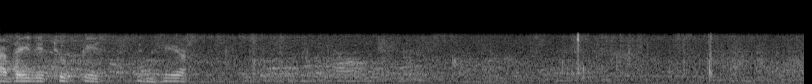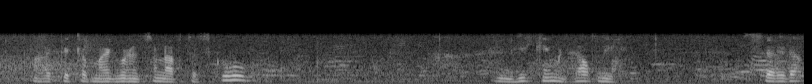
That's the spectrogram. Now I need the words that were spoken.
have 82 pieces in here. I picked up my grandson after school and he came and helped me set it up.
